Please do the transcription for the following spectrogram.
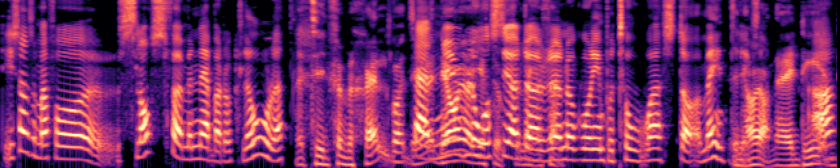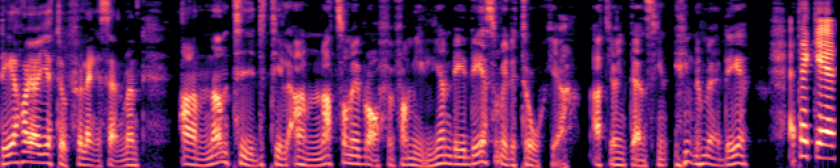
Det är ju sånt som man får slåss för med näbbar och klor. Att, tid för mig själv? Det, så här, nu har jag låser jag dörren och går in på toa, stör mig inte. Liksom. Ja, ja, nej, det, ja. det har jag gett upp för länge sedan. Men annan tid till annat som är bra för familjen, det är det som är det tråkiga. Att jag inte ens hinner med det. Jag tänker,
